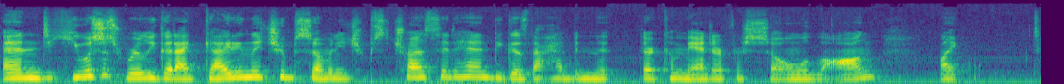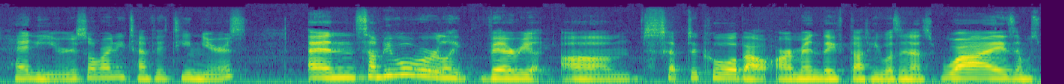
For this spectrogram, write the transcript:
and he was just really good at guiding the troops. So many troops trusted him because that had been the, their commander for so long like 10 years already 10 15 years and some people were like very um, skeptical about Armin. They thought he wasn't as wise and was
